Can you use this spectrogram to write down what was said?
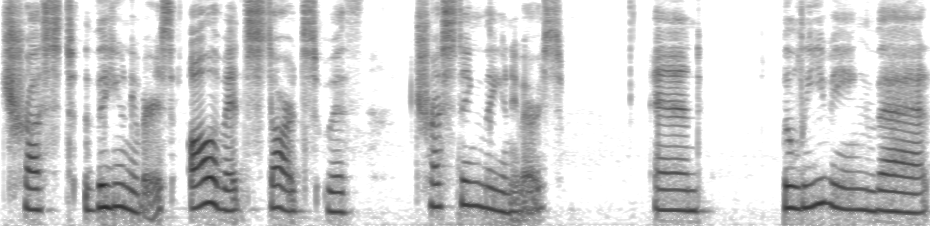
trust the universe. All of it starts with trusting the universe and believing that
